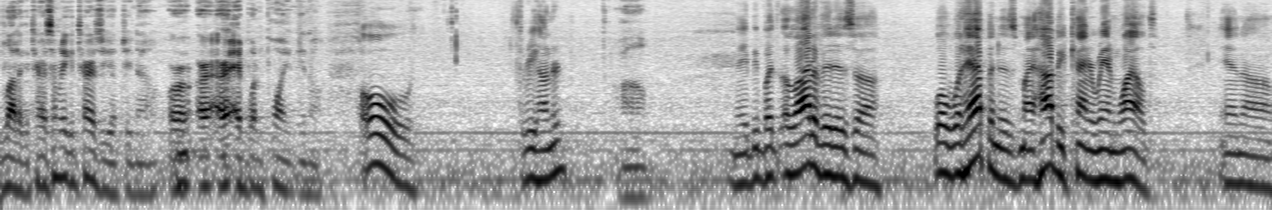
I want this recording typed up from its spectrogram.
a lot of guitars. How many guitars are you up to now, or, or, or at one point, you know? Oh, 300 Wow. maybe, but a lot of it is, uh, well, what happened is my hobby kind of ran wild. And uh,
